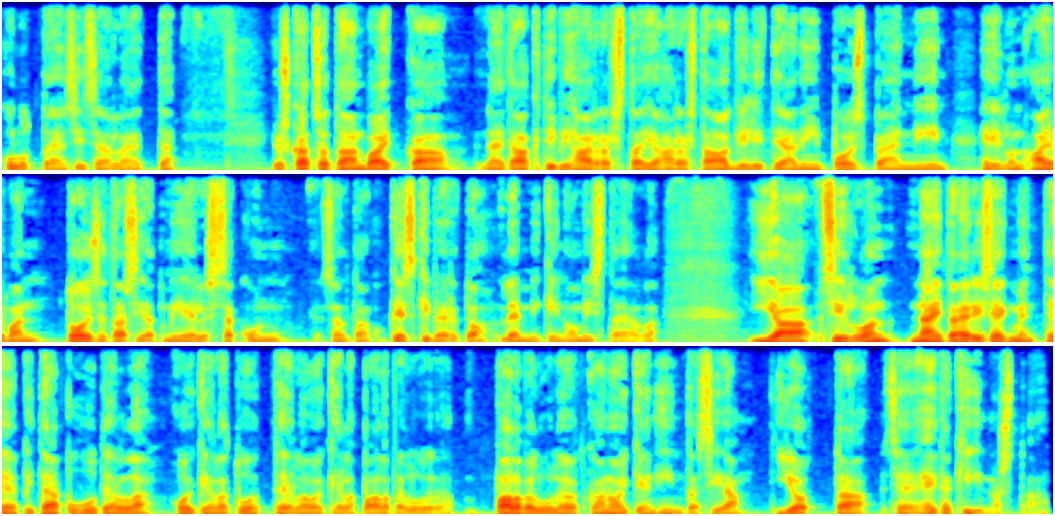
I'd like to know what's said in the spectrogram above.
kuluttajan sisällä, että jos katsotaan vaikka näitä aktiiviharrastajia, harrastaa agilitea ja niin poispäin, niin heillä on aivan toiset asiat mielessä kuin sanotaanko keskiverto lemmikin omistajalla. Ja silloin näitä eri segmenttejä pitää puhutella oikeilla tuotteilla, oikeilla palveluilla, palveluilla, jotka on oikein hintaisia, jotta se heitä kiinnostaa.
